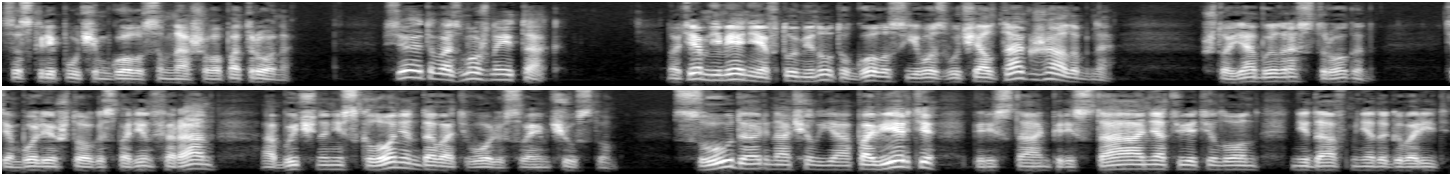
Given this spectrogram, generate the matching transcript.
со скрипучим голосом нашего патрона. Все это возможно и так. Но, тем не менее, в ту минуту голос его звучал так жалобно, что я был растроган, тем более что господин Ферран обычно не склонен давать волю своим чувствам. «Сударь», — начал я, — «поверьте...» «Перестань, перестань», — ответил он, не дав мне договорить.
